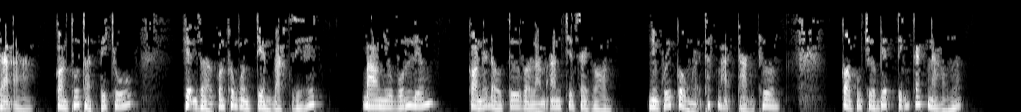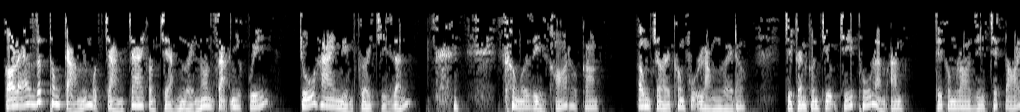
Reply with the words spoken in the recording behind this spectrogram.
Dạ, con thú thật với chú, hiện giờ con không còn tiền bạc gì hết. Bao nhiêu vốn liếng, con đã đầu tư vào làm ăn trên Sài Gòn, nhưng cuối cùng lại thất bại thảm thương. Con cũng chưa biết tính cách nào nữa. Có lẽ rất thông cảm với một chàng trai còn trẻ người non dạ như quý, chú hai mỉm cười chỉ dẫn. không có gì khó đâu con, ông trời không phụ lòng người đâu, chỉ cần con chịu trí thú làm ăn, thì không lo gì chết đói.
